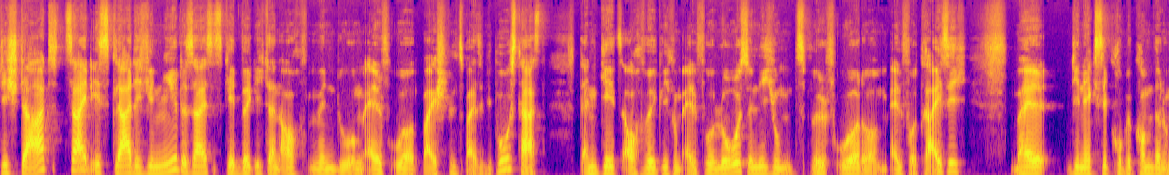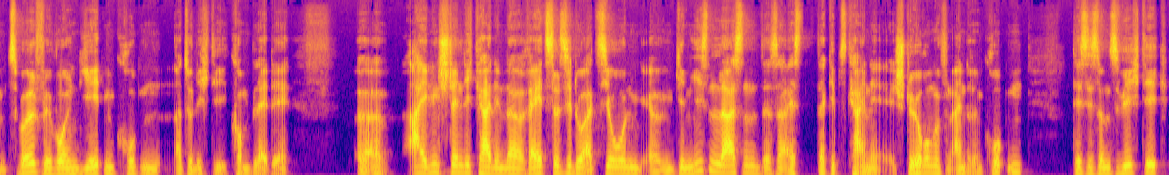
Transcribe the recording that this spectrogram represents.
die Startzeit ist klar definiert. Das heißt, es geht wirklich dann auch, wenn du um 11 Uhr beispielsweise gebucht hast, dann geht es auch wirklich um 11 Uhr los und nicht um 12 Uhr oder um 11.30 Uhr, weil die nächste Gruppe kommt dann um 12. Wir wollen jeden Gruppen natürlich die komplette äh, Eigenständigkeit in der Rätselsituation äh, genießen lassen. Das heißt, da gibt es keine Störungen von anderen Gruppen. Das ist uns wichtig.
